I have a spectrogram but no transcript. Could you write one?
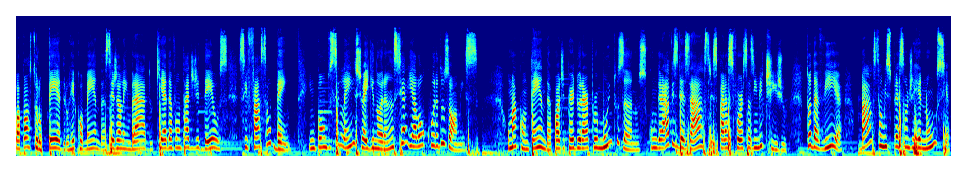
O apóstolo Pedro recomenda seja lembrado que é da vontade de Deus se faça o bem, impondo silêncio à ignorância e à loucura dos homens. Uma contenda pode perdurar por muitos anos, com graves desastres para as forças em litígio. Todavia, basta uma expressão de renúncia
